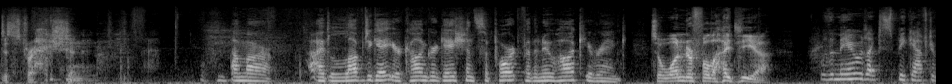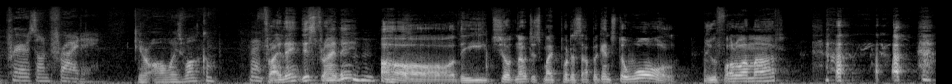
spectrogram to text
distraction. Amaar, I'd love to get your congregation's support for the new hockey rink. It's a wonderful idea. Well, the mayor would like to speak after prayers on Friday. You're always welcome. Friday? This Friday? Oh, the short notice might put us up against a wall. Do you follow Amaar? I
